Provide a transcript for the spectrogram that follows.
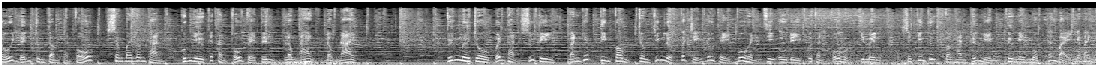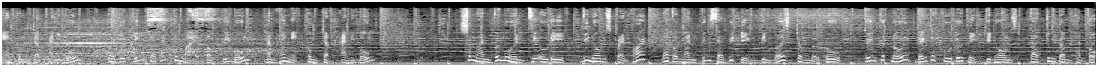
nối đến trung tâm thành phố, sân bay Long Thành cũng như các thành phố vệ tinh Long An, Đồng Nai. Tuyến metro Bến Thành Suối Tiên, mảnh ghép tiên phong trong chiến lược phát triển đô thị mô hình TOD của thành phố Hồ Chí Minh sẽ chính thức vận hành thử nghiệm từ ngày 1 tháng 7 năm 2024 và dự kiến khai thác thương mại vào quý 4 năm 2024. Song hành với mô hình TOD, Vinhomes Grand Park đã vận hành tuyến xe buýt điện Vinbus trong nội khu, tuyến kết nối đến các khu đô thị Vinhomes và trung tâm thành phố.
